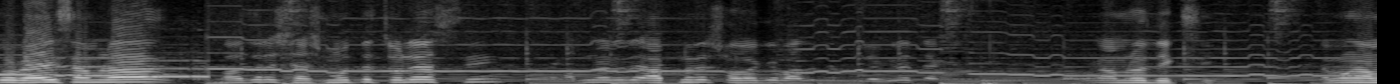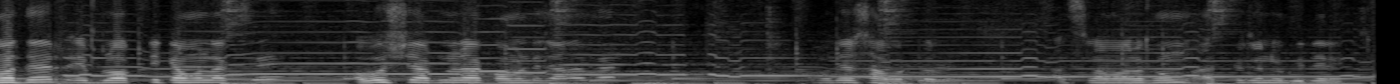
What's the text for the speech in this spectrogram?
তো গাইস আমরা বাজারে শেষ মুহূর্তে চলে আসছি। আপনাদের আপনাদের সবাইকে বাজারে দেখেছি এবং আমরা দেখছি। এবং আমাদের এই ব্লগটি কেমন লাগছে অবশ্যই আপনারা কমেন্টে জানাবেন। আমাদের সাপোর্ট করবেন। আসসালামু আলাইকুম, আজকের জন্য বিদায় নিচ্ছি।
